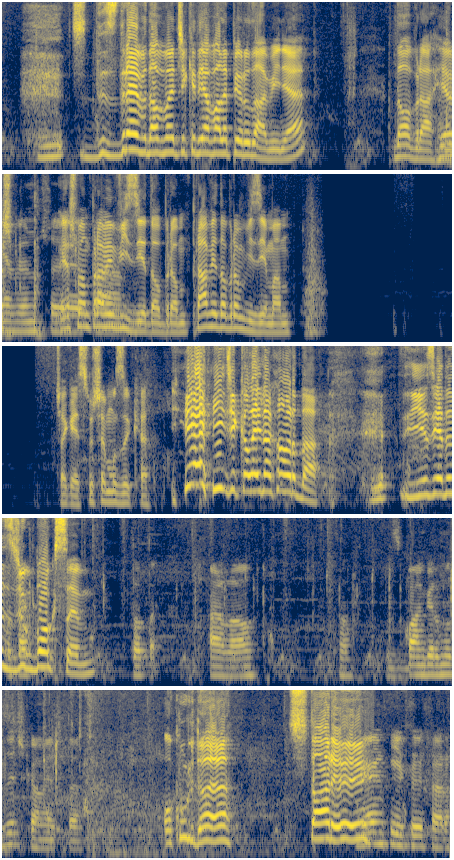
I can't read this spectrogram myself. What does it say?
z z drewna w momencie kiedy ja walę piorunami, nie? Dobra, ja już, wiem, czy ja już mam prawie tam- wizję dobrą, prawie dobrą wizję mam. Czekaj, słyszę muzykę. Je, idzie kolejna horda! Jest jeden z jukeboxem. To tak. A no. To z banger muzyczką jeszcze. O kurde! Stary! Dzięki, Fisher.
